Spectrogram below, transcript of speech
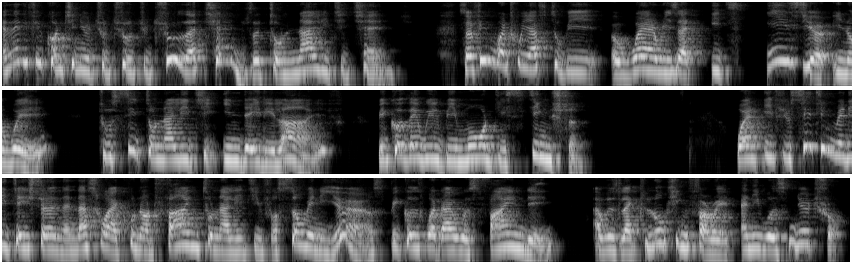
And then if you continue to chew, to chew, that change, the tonality change. So I think what we have to be aware is that it's easier in a way to see tonality in daily life because there will be more distinction when if you sit in meditation and that's why i could not find tonality for so many years because what i was finding i was like looking for it and it was neutral.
